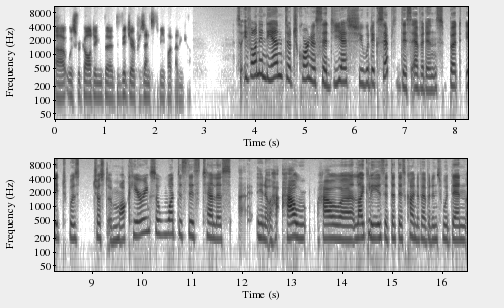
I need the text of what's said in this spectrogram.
uh, was regarding the, the video presented to me by Bellingcat. So Yvonne, in the end, Judge Korner said yes, she would accept this evidence, but it was just a mock hearing. So what does this tell us? Uh, you know, how how uh, likely is it that this kind of evidence would then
